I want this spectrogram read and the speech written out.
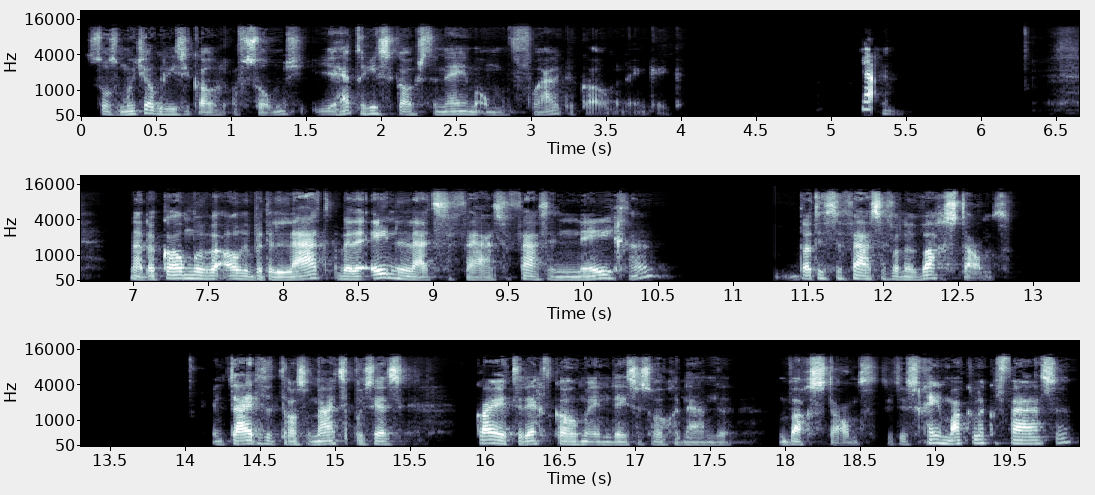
soms moet je ook risico's, of soms, je hebt risico's te nemen om vooruit te komen, denk ik. Ja. Nou, dan komen we alweer bij de, laat, bij de ene laatste fase, fase 9. Dat is de fase van de wachtstand. En tijdens het transformatieproces kan je terechtkomen in deze zogenaamde wachtstand. Dit is geen makkelijke fase.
